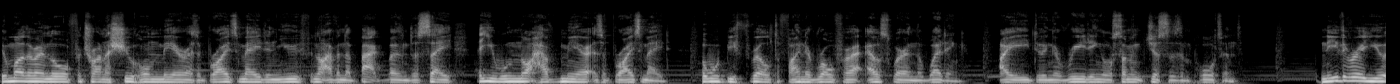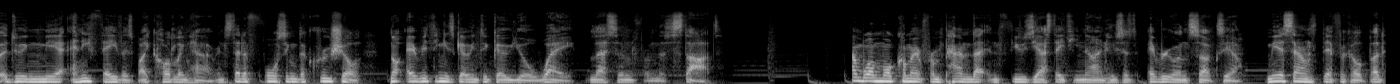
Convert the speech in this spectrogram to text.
Your mother in law for trying to shoehorn Mia as a bridesmaid, and you for not having the backbone to say that you will not have Mia as a bridesmaid, but would be thrilled to find a role for her elsewhere in the wedding, i.e., doing a reading or something just as important. Neither of you are doing Mia any favors by coddling her instead of forcing the crucial, not everything is going to go your way lesson from the start. And one more comment from Panda Enthusiast 89 who says, Everyone sucks here. Mia sounds difficult, but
